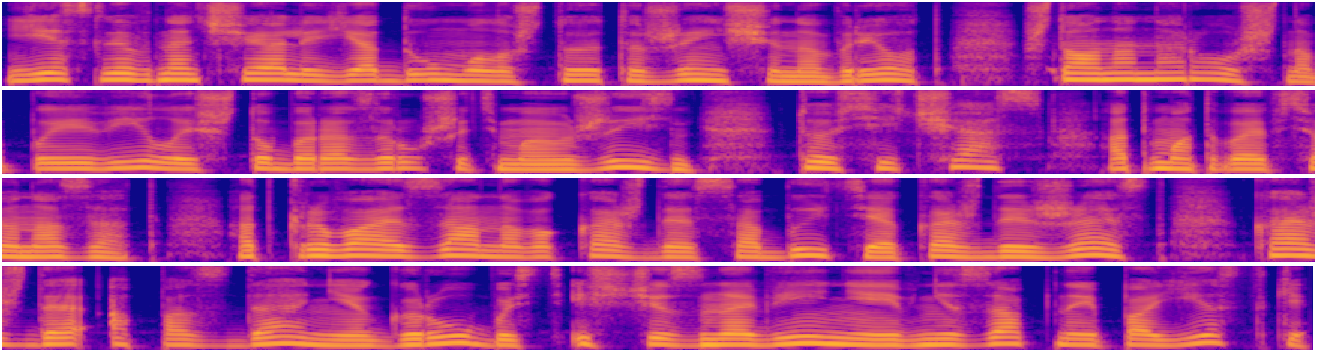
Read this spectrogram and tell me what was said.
Если вначале я думала, что эта женщина врет, что она нарочно появилась, чтобы разрушить мою жизнь, то сейчас, отматывая все назад, открывая заново каждое событие, каждый жест, каждое опоздание, грубость, исчезновение и внезапные поездки,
